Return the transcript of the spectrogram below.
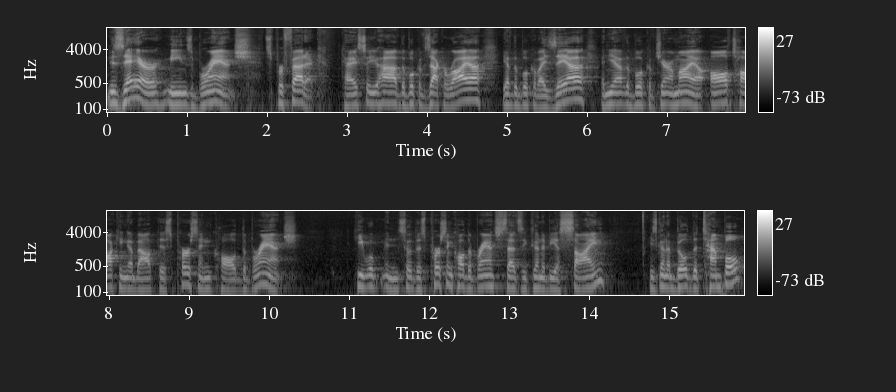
Nazair means branch, it's prophetic. Okay, so you have the book of Zechariah, you have the book of Isaiah, and you have the book of Jeremiah, all talking about this person called the branch. He will, and so this person called the branch says he's going to be a sign. He's going to build the temple.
